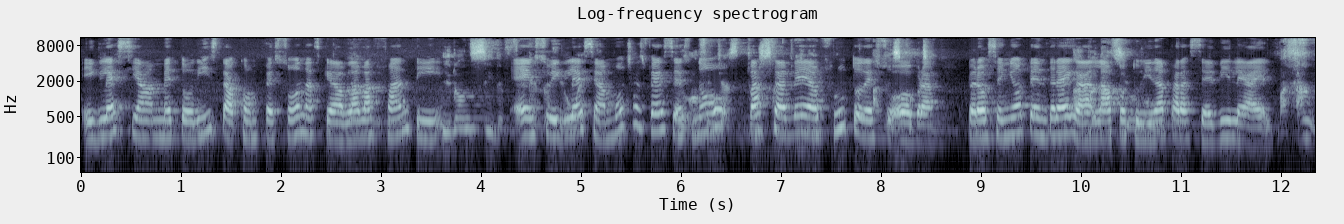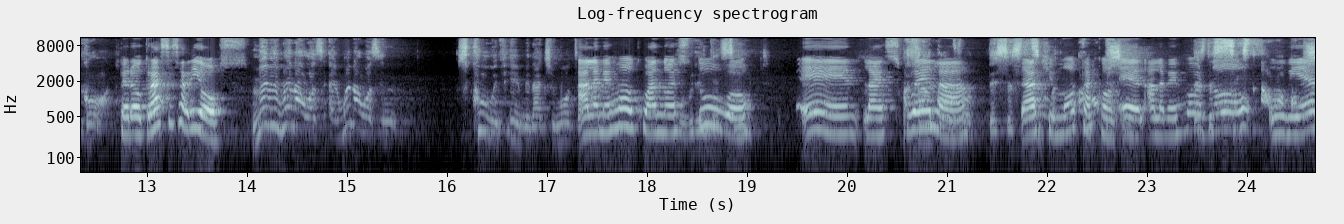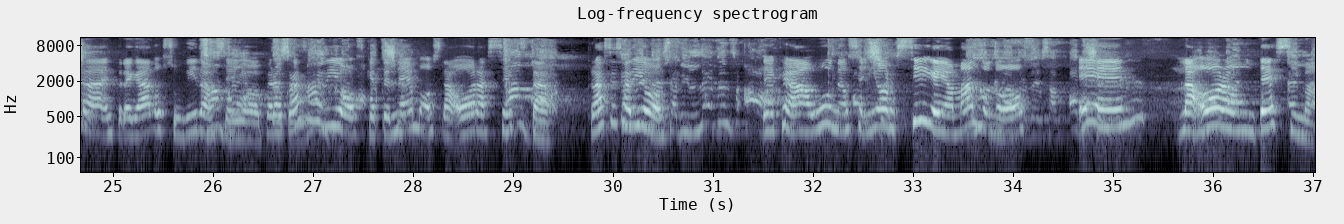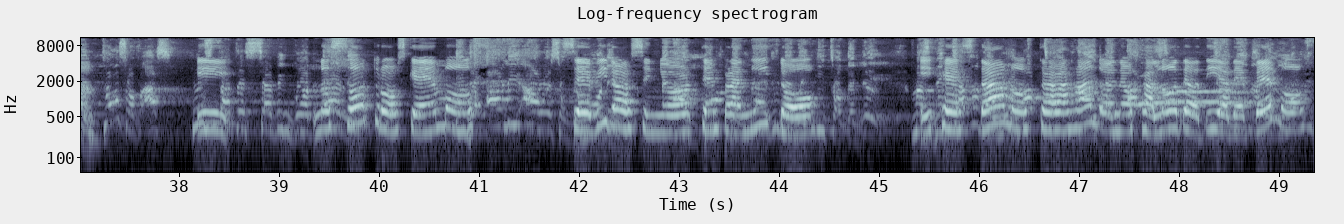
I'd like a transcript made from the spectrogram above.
iglesia metodista con personas que hablaban fanti en su iglesia. Muchas veces no vas a ver el fruto de su obra pero el Señor te entrega la oportunidad para servirle a Él. Pero gracias a Dios, a lo mejor cuando estuvo en la escuela de Achimota con él, a lo mejor no hubiera entregado su vida al Señor. Pero gracias a Dios que tenemos la hora sexta. Gracias a Dios de que aún el Señor sigue llamándonos en la hora undécima. Y nosotros que hemos servido al Señor tempranito y que estamos trabajando en el calor del día, debemos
